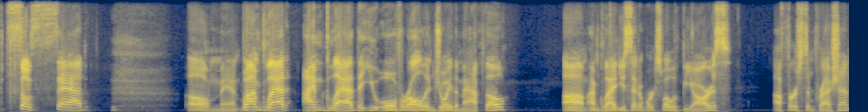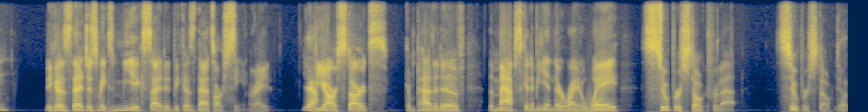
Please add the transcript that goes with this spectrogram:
it's so sad. Oh man. Well, I'm glad. I'm glad that you overall enjoy the map, though. Um, I'm glad you said it works well with BRs. A first impression, because that just makes me excited because that's our scene, right? Yeah. BR starts competitive. The map's going to be in there right away. Super stoked for that. Super stoked. Yep.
